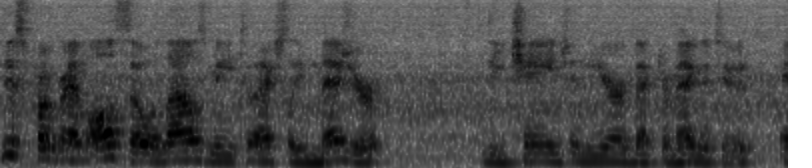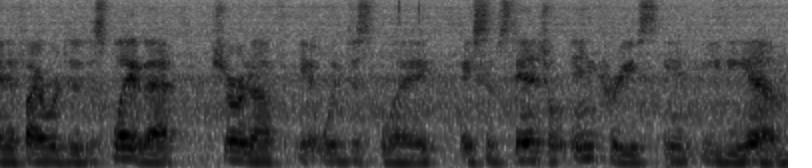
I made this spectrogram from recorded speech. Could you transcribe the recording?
This program also allows me to actually measure the change in the error vector magnitude, and if I were to display that, sure enough, it would display a substantial increase in EVM,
